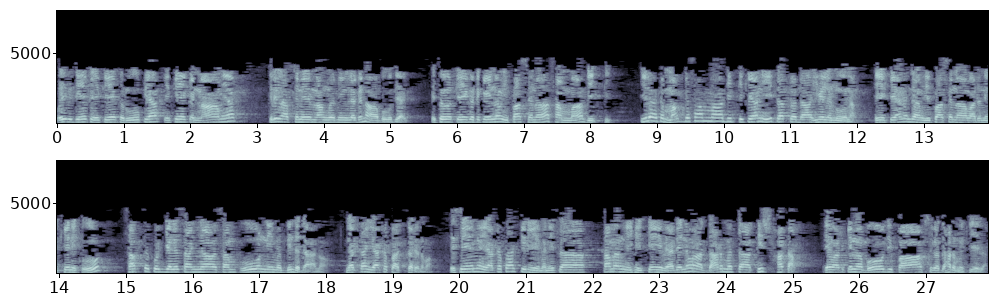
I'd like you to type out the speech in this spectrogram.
ওই විදිහට එක එක රූපයක්, එක එක නාමයක් ත්‍රිලක්ෂණයෙන් නම් වෙමින් ලැබෙන අවබෝධයයි. ඒකත් ඒකට කියනවා විපස්සනා සම්මා දිට්ඨි. ඊළඟට මග්ග සම්මා දිට්ඨි කියන්නේ ඊටත් වඩා ඉහළ නුවණ. ඒ කියන්නේ දැන් විපස්සනා වඩන කෙනෙකු සත්පුද්ගල සංඥාව සම්පූර්ණයෙන්ම බිඳ දානවා. නැත්නම් යටපත් කරනවා. එසේම යටපත් කිරීම නිසා තමන්ගේ හිතේ වැඩෙනවා ධර්මතා 37ක්. ඒවට කියනවා බෝධිපාක්ෂික ධර්ම කියලා.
